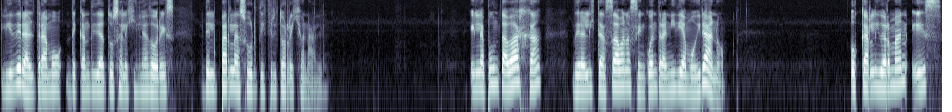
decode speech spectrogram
lidera el tramo de candidatos a legisladores del Parla Sur Distrito Regional. En la punta baja de la lista sábana se encuentra Nidia Moirano. Oscar Lieberman es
